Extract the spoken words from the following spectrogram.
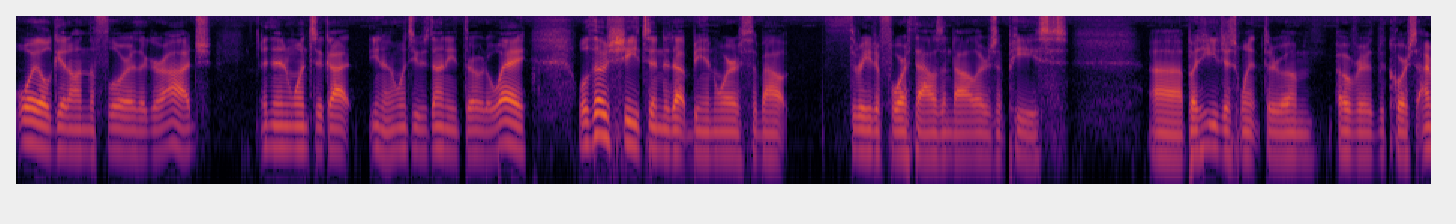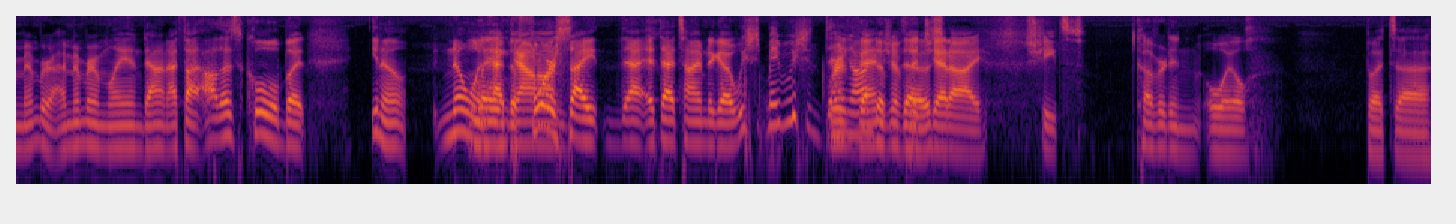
oil get on the floor of the garage. And then once it got, you know, once he was done, he'd throw it away. Well, those sheets ended up being worth about three to four thousand dollars a piece. Uh, but he just went through them over the course. I remember, I remember him laying down. I thought, oh, that's cool, but you know, no one Laying had the down on- foresight that at that time to go. We should maybe we should hang on Revenge to of those the Jedi sheets. covered in oil. But uh,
